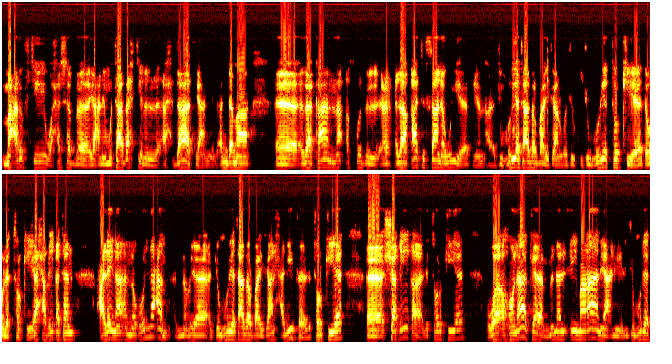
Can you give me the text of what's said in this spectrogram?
معرفتي وحسب يعني متابعتي للأحداث يعني. عندما إذا كان ناخذ العلاقات الثانوية بين جمهورية آذربيجان وجمهورية تركيا دولة تركيا حقيقة علينا أن نقول نعم إنه جمهورية آذربيجان حليفة لتركيا شقيقة لتركيا وهناك من الإيمان يعني لجمهورية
